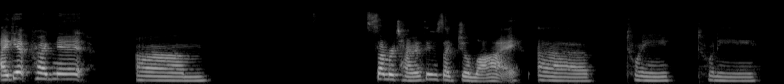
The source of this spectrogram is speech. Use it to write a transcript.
I get pregnant um summertime. I think it was like July, uh 2020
